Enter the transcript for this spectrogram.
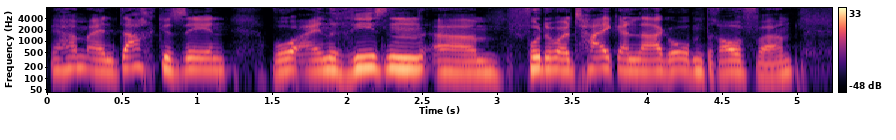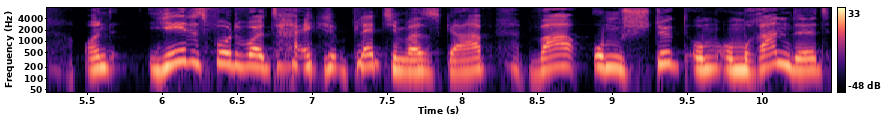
wir haben ein Dach gesehen, wo eine riesen ähm, Photovoltaikanlage oben drauf war. Und jedes Photovoltaikplättchen, was es gab, war umstückt, um, umrandet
